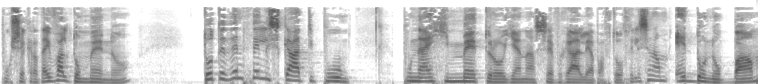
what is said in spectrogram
που σε κρατάει βαλτωμένο, τότε δεν θέλεις κάτι που, που να έχει μέτρο για να σε βγάλει από αυτό. Θέλεις ένα έντονο μπαμ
